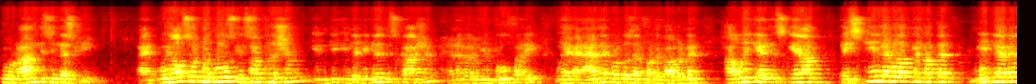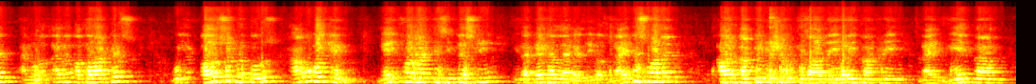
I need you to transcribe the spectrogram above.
to run this industry. And we also propose in some fashion in the, in the detailed discussion, whenever we move for it, we have another proposal for the government, how we can scale up a skill development of the mid-level and lower level of the workers. We also propose how we can make forward this industry in the better level, because right this moment, our competition is our neighboring country like Vietnam,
